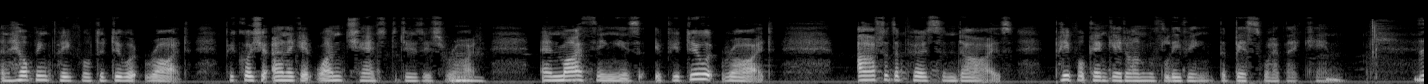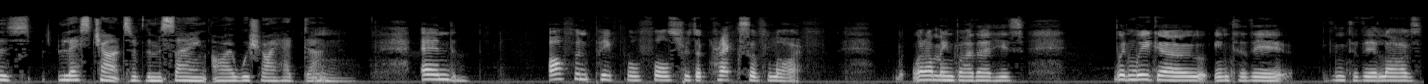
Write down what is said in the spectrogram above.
and helping people to do it right because you only get one chance to do this right. Mm. And my thing is, if you do it right, after the person dies, people can get on with living the best way they can. There's less chance of them saying, I wish I had done. Mm. And often people fall through the cracks of life. What I mean by that is when we go into their into their lives,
